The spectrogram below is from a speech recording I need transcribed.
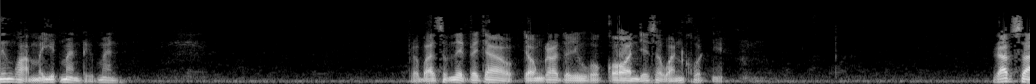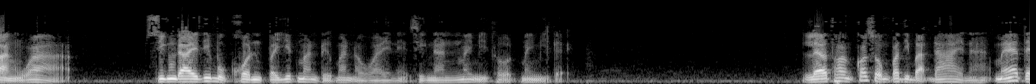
ถึงความไม่ยึดมั่นถือมั่นพระบาทสมเด็จพระเจ้า จอมเกล้าเจ้าอยู่หัวก่อนจะสวรรคตเนี่ย รับสั่งว่าสิ่งใดที่บุคคลไปยึดมั่นหรือมั่นเอาไว้เนี่ย สิ่งนั้นไม่มีโทษไม่มีเลย แล้วท่านก็ทรงปฏิบัติได้นะ แม้แต่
